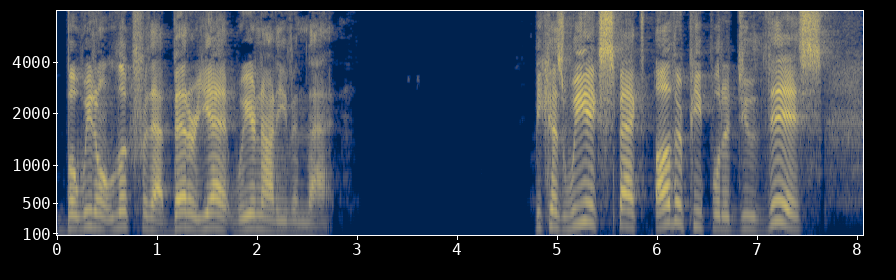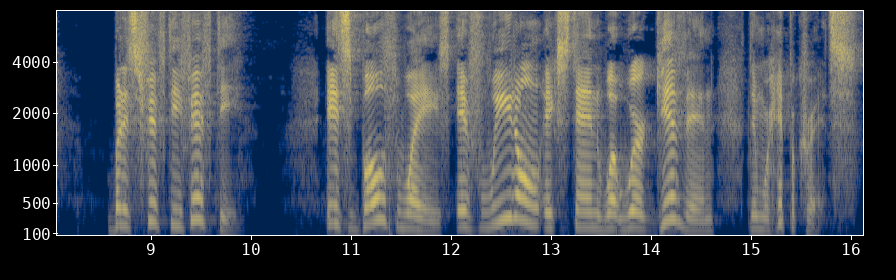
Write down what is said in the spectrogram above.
but we don't look for that. Better yet, we're not even that. Because we expect other people to do this, but it's 50 50. It's both ways. If we don't extend what we're given, then we're hypocrites.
